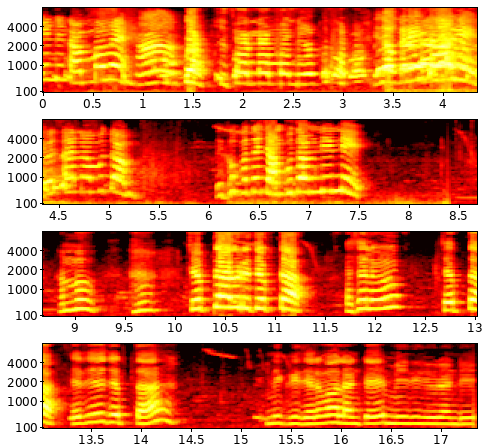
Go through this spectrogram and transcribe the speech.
నిన్ను నమ్మవే. ఈసారి నమ్మండి ఇది ఒకటేసారి ఒకసారి నమ్ముతాం. ఇకపోతే చంపుతాం నిన్ని. అమ్మో ఆ, చెప్తా గురు చెప్తా. అసలు చెప్తా ఎదే చెప్తా? మీకు జరవాలంటే మీది చూడండి.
